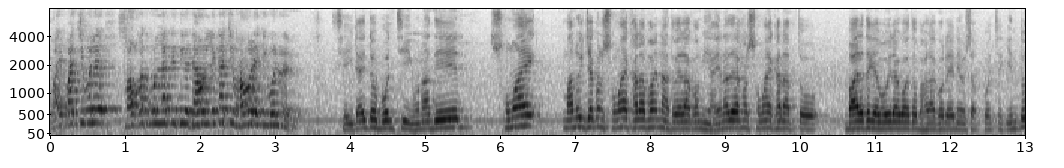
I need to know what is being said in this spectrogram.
ভয় পাচ্ছে বলে শওকত মোল্লাকে দিয়ে দেওয়াল লেখাচ্ছে ভাঙড়ে কি বলবেন? সেইটাই তো বলছি ওনাদের সময় মানুষ যখন সময় খারাপ হয় না তো এরকমই হয়। এনাদের এখন সময় খারাপ তো বাইরে থেকে বৈরাগত ভাড়া করে এনে ওসব করছে। কিন্তু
